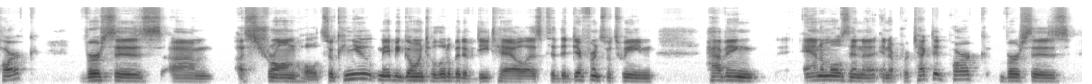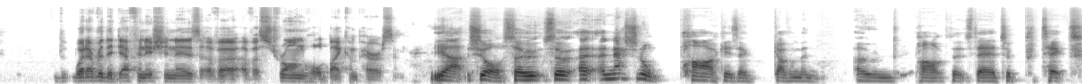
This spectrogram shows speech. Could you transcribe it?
park versus um, a stronghold. So, can you maybe go into a little bit of detail as to the difference between having animals in a in a protected park versus whatever the definition is of a of a stronghold by comparison? Yeah, sure. So, so a, a national park is a government owned park that's there to protect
